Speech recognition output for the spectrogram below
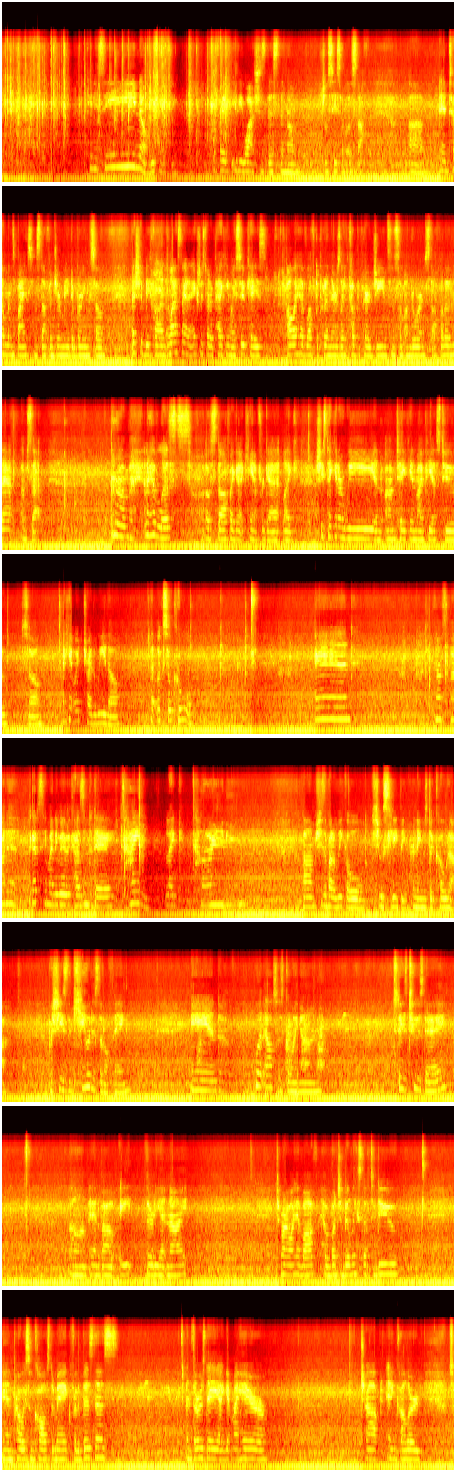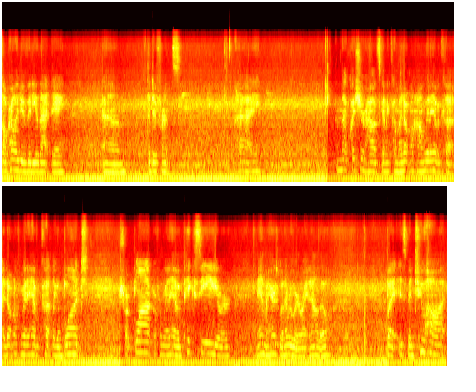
Can you see? No, you can't see. If Evie watches this, then um, she'll see some of the stuff. Um, and Tillman's buying some stuff in Germany to bring, so that should be fun. And last night I actually started packing my suitcase. All I have left to put in there is like a couple pair of jeans and some underwear and stuff. Other than that, I'm set. Um, and I have lists of stuff I can't forget. Like she's taking her Wii and I'm taking my PS2. So I can't wait to try the Wii though. That looks so cool. And that's about it. My baby cousin today. Tiny, like tiny. Um, she's about a week old. She was sleeping. Her name's Dakota, but she's the cutest little thing. And what else is going on? Today's Tuesday. Um, at about 8:30 at night. Tomorrow I have off. Have a bunch of building stuff to do and probably some calls to make for the business. And Thursday I get my hair chopped and colored. So I'll probably do a video that day. Um, the difference. I I'm not quite sure how it's gonna come. I don't know how I'm gonna have a cut. I don't know if I'm gonna have a cut like a blunt, short blunt, or if I'm gonna have a pixie or man, my hair's going everywhere right now though. But it's been too hot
